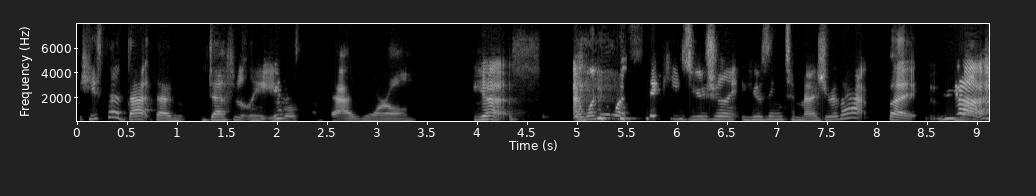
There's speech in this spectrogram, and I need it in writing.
he said that, then definitely Yeah. eagles have bad moral. yes. I wonder what stick he's usually using to measure that, but Yeah.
